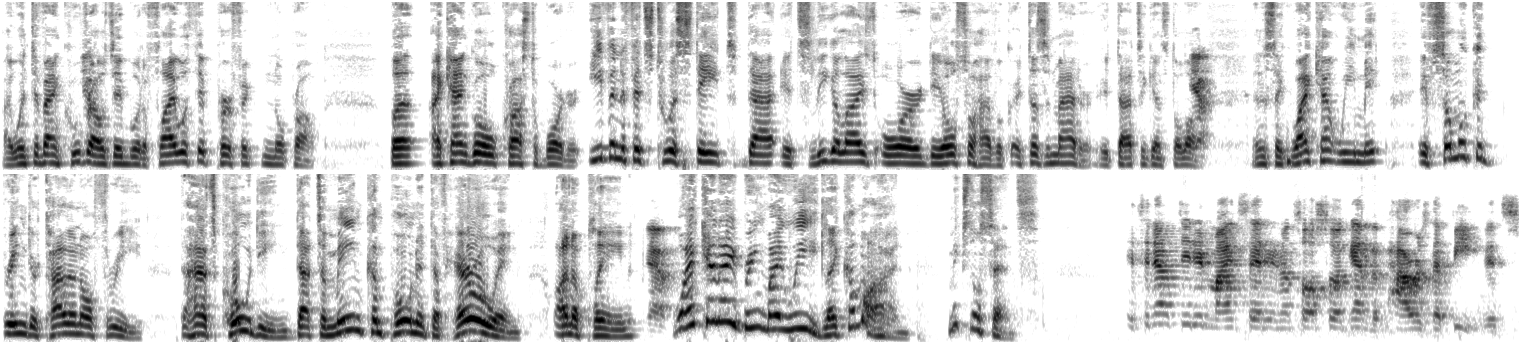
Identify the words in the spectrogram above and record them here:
I went to Vancouver, I was able to fly with it, perfect, no problem. But I can't go across the border, even if it's to a state that it's legalized or they also have a. It doesn't matter. It, that's against the law. Yeah. And it's like, why can't we make? If someone could bring their Tylenol three that has codeine, that's a main component of heroin on a plane. Yeah. Why can't I bring my weed? Like, come on, makes no sense. It's an outdated mindset, and it's also again the powers that be. It's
